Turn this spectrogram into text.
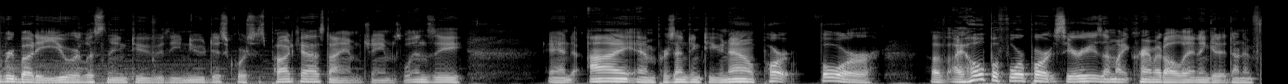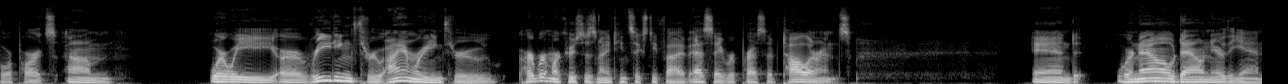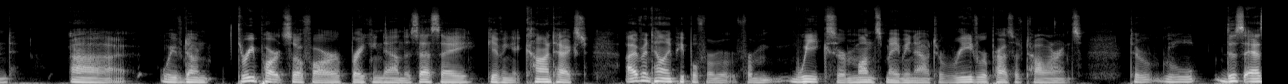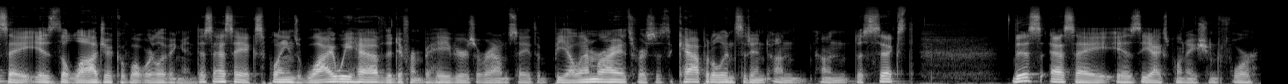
Everybody. You are listening to the New Discourses podcast. I am James Lindsay, and I am presenting to you now part four of, I hope, a four part series. I might cram it all in and get it done in four parts. Um, where we are reading through, I am reading through Herbert Marcuse's 1965 essay, Repressive Tolerance. And we're now down near the end. Uh, we've done three parts so far, breaking down this essay, giving it context. I've been telling people for for weeks or months, maybe now, to read Repressive Tolerance. To this essay is the logic of what we're living in. This essay explains why we have the different behaviors around, say, the BLM riots versus the Capitol incident on on the sixth. This essay is the explanation for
